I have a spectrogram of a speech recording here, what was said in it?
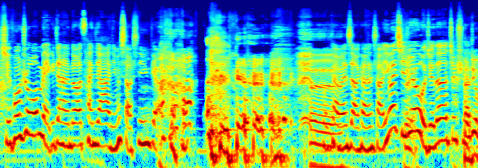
雪峰说：“我每个奖项都要参加，你们小心一点开玩笑，开玩笑。因为其实我觉得就是那就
